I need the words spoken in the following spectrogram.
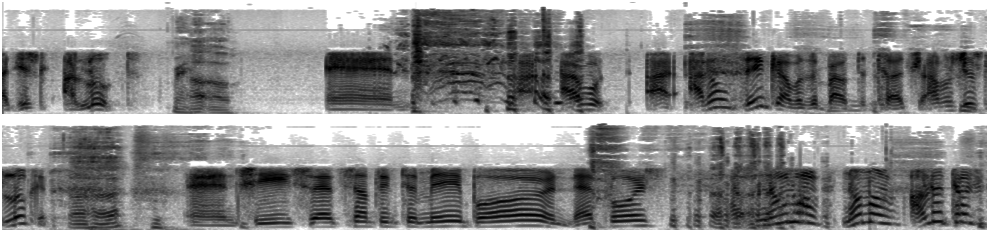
I just I looked, Right. Uh oh. and I, I would. I, I don't think I was about to touch. I was just looking. Uh huh. And she said something to me, boy, and that voice. I said, no, no, no, no, I'm not touching.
